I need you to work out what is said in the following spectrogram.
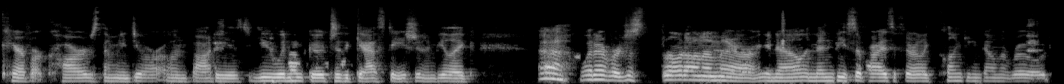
care of our cars than we do our own bodies. You wouldn't go to the gas station and be like, ah, whatever, just throw it on in there, you know, and then be surprised if they're like clunking down the road.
